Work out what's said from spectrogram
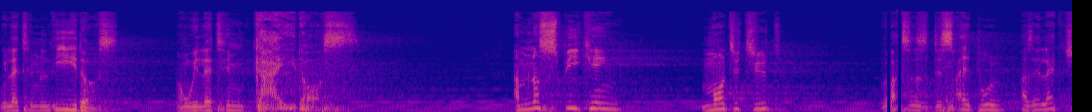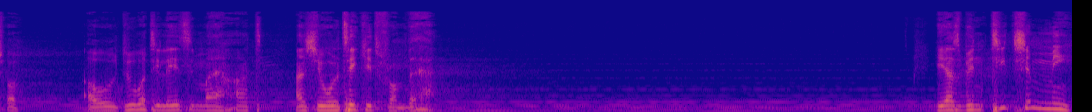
We let Him lead us. And we let Him guide us. I'm not speaking multitude versus disciple as a lecture. I will do what He lays in my heart and she will take it from there. He has been teaching me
